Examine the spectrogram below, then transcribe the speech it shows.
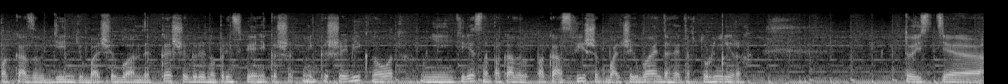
показывать деньги в больших блайндах кэш игры. Но, в принципе, я не, кэш, не кэшевик, но вот мне интересно показывать показ фишек в больших блайндах, это в турнирах. То есть э,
